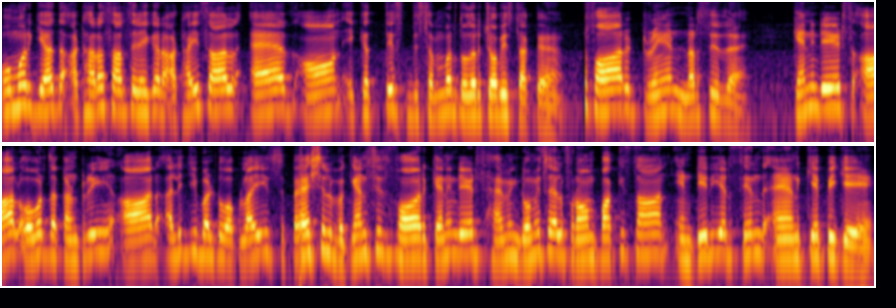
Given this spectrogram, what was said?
عمر کی حد اٹھارہ سال سے لے کر اٹھائیس سال ایز آن اکتیس دسمبر دو ہزار چوبیس تک۔ ہے فار ٹرینڈ نرسز ہیں۔ Candidates all over the country are eligible to apply special vacancies for candidates having domicile from Pakistan, Interior, Sindh and KPK.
